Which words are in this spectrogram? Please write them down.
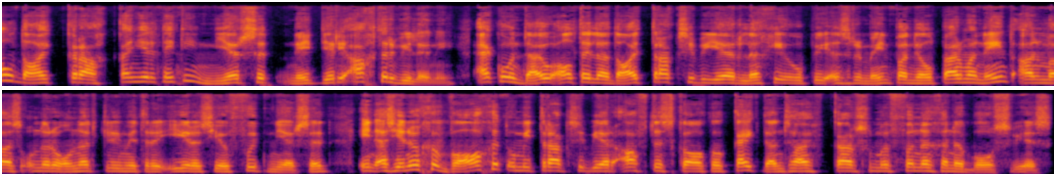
al daai krag kan jy dit net nie neersit net deur die agterwiele nie. Ek onthou altyd dat daai traksiebeheer liggie op die instrumentpaneel permanent aan was onder 100 km/h as jy jou voet neersit en as jy nou gewaag het om die traksiebeheer af te skakel, kyk dan sou die kar sommer vinnig in 'n bos wees.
